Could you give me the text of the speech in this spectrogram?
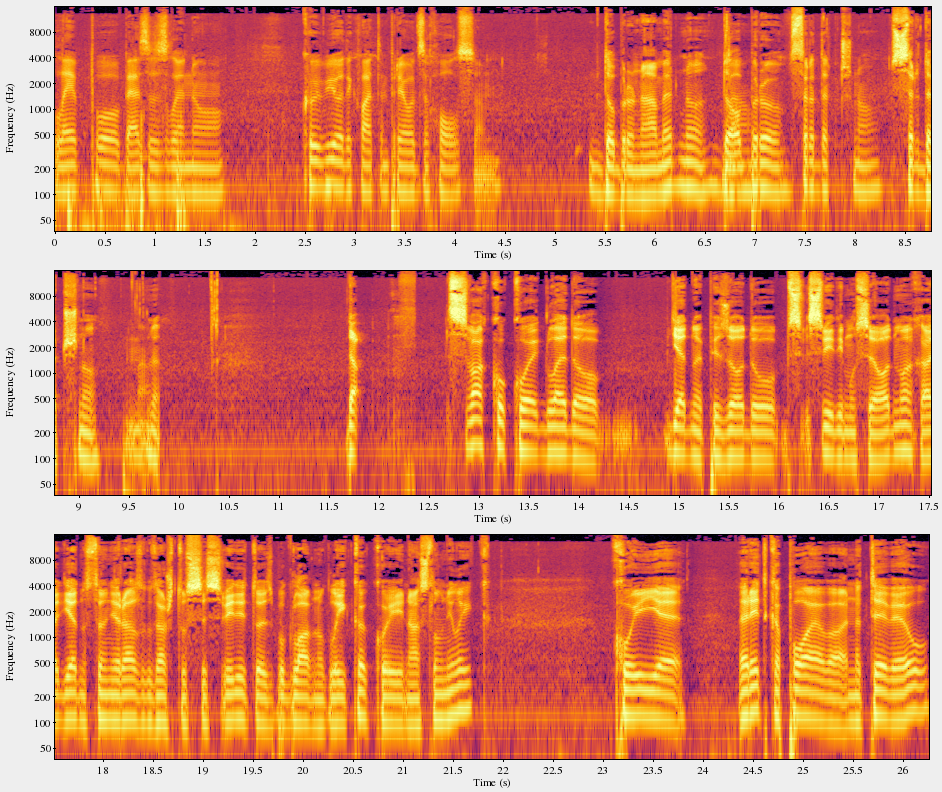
lepo, bezazleno, koji bi bio adekvatan prevod za wholesome, Dobronamerno, dobro, srdačno. srdačno. Da. Da. Svako ko je gledao jednu epizodu svidi mu se odmah, a jednostavni razlog zašto se svidi to je zbog glavnog lika koji je naslovni lik koji je redka pojava na TV-u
